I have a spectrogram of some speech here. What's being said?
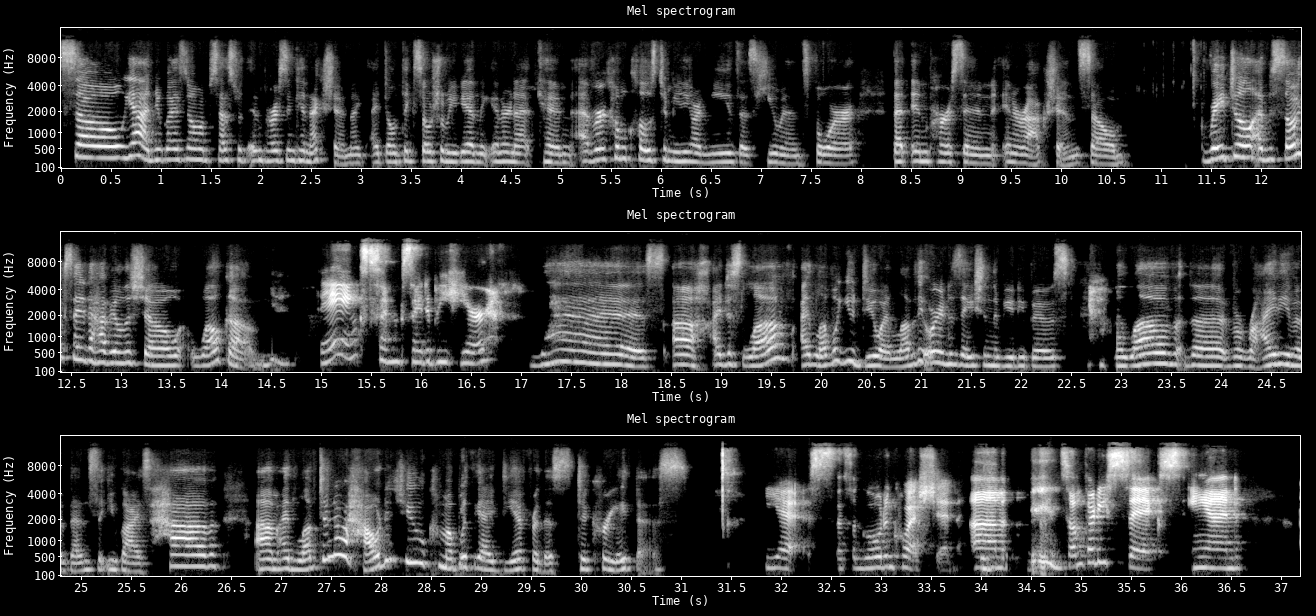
So yeah, and you guys know I'm obsessed with in-person connection. I, I don't think social media and the internet can ever come close to meeting our needs as humans for that in-person interaction. So Rachel, I'm so excited to have you on the show. Welcome. Thanks. I'm excited to be here. Yes. Uh, I just love, I love what you do. I love the organization, the Beauty Boost. I love the variety of events that you guys have. Um, I'd love to know how did you come up with the idea for this to create this? Yes, that's a golden question. Um, so I'm 36 and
